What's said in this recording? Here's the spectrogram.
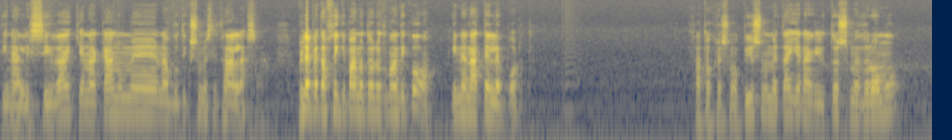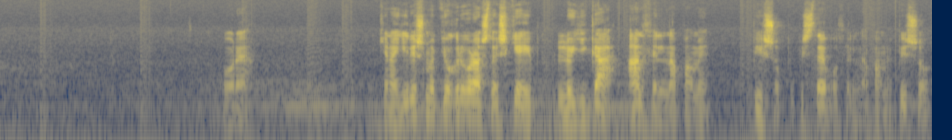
την αλυσίδα και να κάνουμε να βουτήξουμε στη θάλασσα. Βλέπετε αυτό εκεί πάνω το ερωτηματικό; Είναι ένα teleport. Θα το χρησιμοποιήσουμε μετά για να γλιτώσουμε δρόμο. Ωραία. Και να γυρίσουμε πιο γρήγορα στο escape. Λογικά, αν θέλει να πάμε πίσω, που πιστεύω θέλει να πάμε πίσω.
